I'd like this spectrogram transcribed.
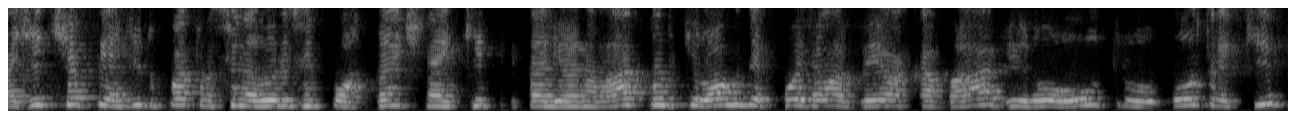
a gente tinha perdido patrocinadores importantes na equipe italiana lá, tanto que logo depois ela veio acabar, virou outro, outra equipe,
